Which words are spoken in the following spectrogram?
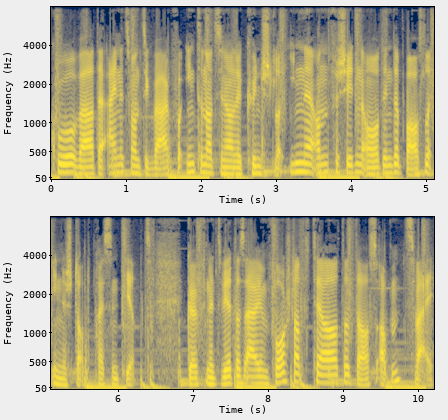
Parkour werden 21 Werke von internationalen KünstlerInnen an verschiedenen Orten in der Basler Innenstadt präsentiert. Geöffnet wird das auch im Vorstadttheater, das ab dem 2.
